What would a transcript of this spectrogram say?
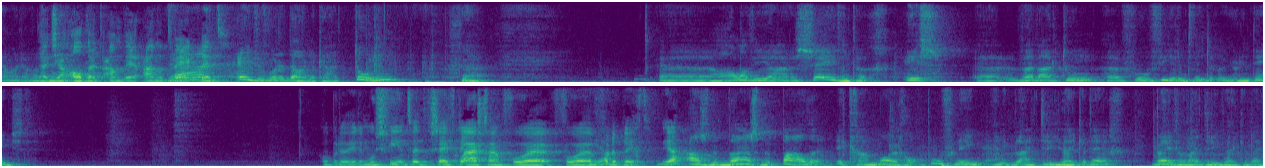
Ja, maar dat was Dat je altijd aan, aan het Ja, werk bent. Even voor de duidelijkheid. Toen, eh half jaren 70, is... eh, wij waren toen eh, voor 24 uur in dienst. Hoe bedoel je? Er moest 24-7 klaarstaan voor, voor, Ja. voor de plicht. Ja? Als de baas bepaalde, ik ga morgen op oefening en ik blijf drie weken weg, bleven wij drie weken weg.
